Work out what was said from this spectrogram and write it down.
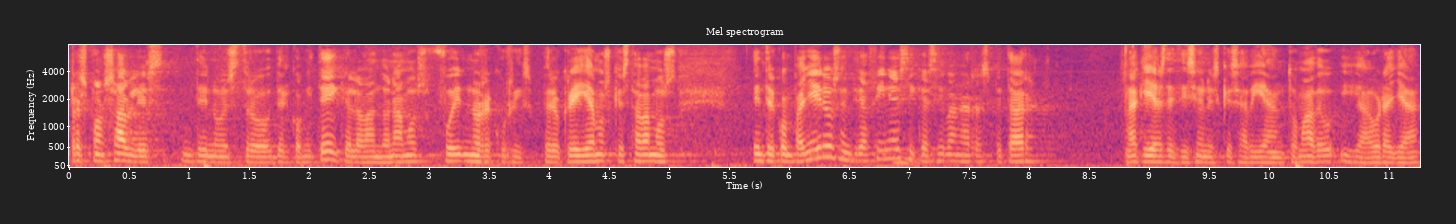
responsables de nuestro, del comité y que lo abandonamos fue no recurrir. Pero creíamos que estábamos entre compañeros, entre afines y que se iban a respetar aquellas decisiones que se habían tomado y ahora ya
